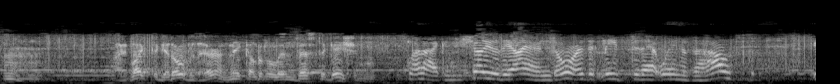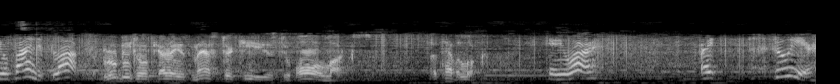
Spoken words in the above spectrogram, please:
Hmm. I'd like to get over there and make a little investigation. Well, I can show you the iron door that leads to that wing of the house, you'll find it's locked. Blue Beetle carries master keys to all locks. Let's have a look. Here you are. Right through here.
